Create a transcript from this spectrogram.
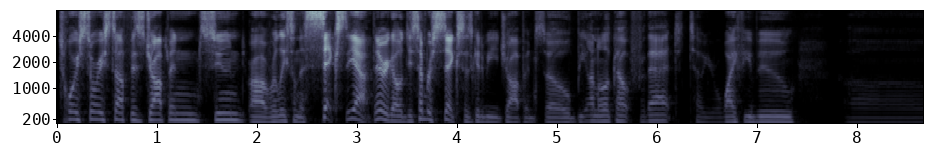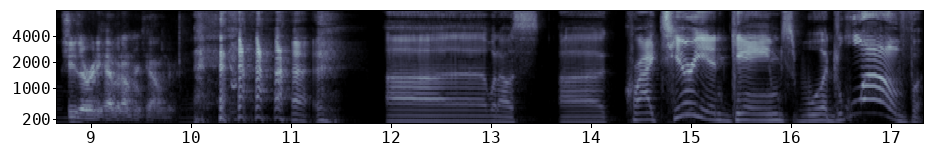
Toy Story stuff is dropping soon. Uh, released on the sixth. Yeah, there we go. December sixth is gonna be dropping. So be on the lookout for that. Tell your wifey boo. Um, She's already have it on her calendar. uh, what else? Uh, Criterion Games would love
